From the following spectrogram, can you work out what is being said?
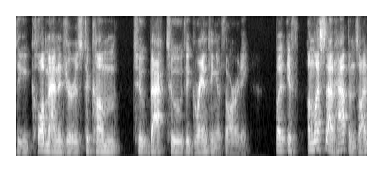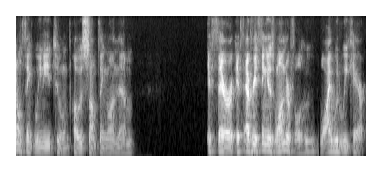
the club managers to come to, back to the granting authority. But if, unless that happens, I don't think we need to impose something on them. If they're, if everything is wonderful, who, why would we care?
